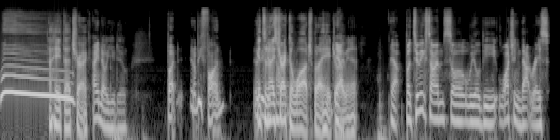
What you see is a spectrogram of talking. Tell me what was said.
Woo! I hate that track. I know you do, but it'll be fun. It'll be It's a nice time. track to watch, but I hate Yeah. driving it. Yeah, but two weeks time, so we'll be watching that race.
